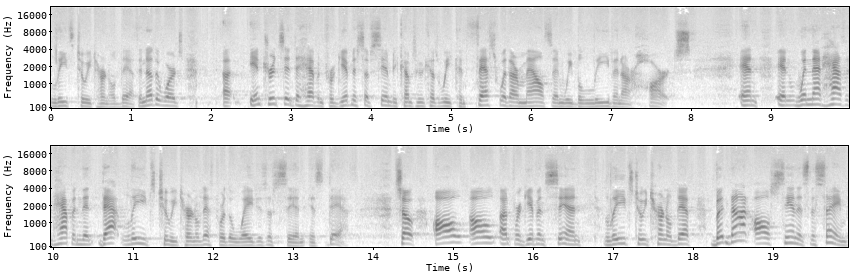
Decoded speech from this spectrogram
leads to eternal death. In other words, uh, entrance into heaven, forgiveness of sin becomes because we confess with our mouths and we believe in our hearts. And, and when that hasn't happened, then that leads to eternal death, for the wages of sin is death. So all, all unforgiven sin leads to eternal death, but not all sin is the same,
